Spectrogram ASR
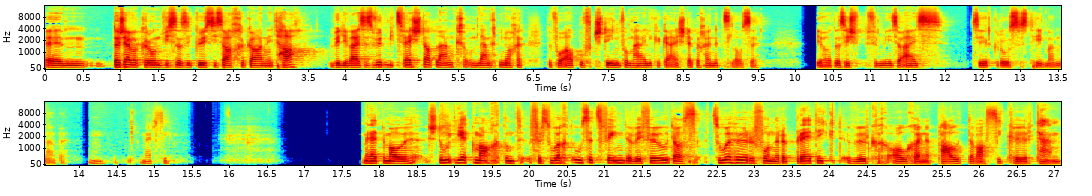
Ähm, das ist auch ein Grund, wieso ich gewisse Sachen gar nicht habe. Weil ich weiß, es würde mich zu fest ablenken und lenkt mich nachher davon ab, auf die Stimme vom Heiligen Geist eben können zu hören. Ja, das ist für mich so ein sehr grosses Thema im Leben. Mhm. Merci. Wir haben mal eine Studie gemacht und versucht herauszufinden, wie viel das Zuhörer von einer Predigt wirklich auch behalten können, was sie gehört haben.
